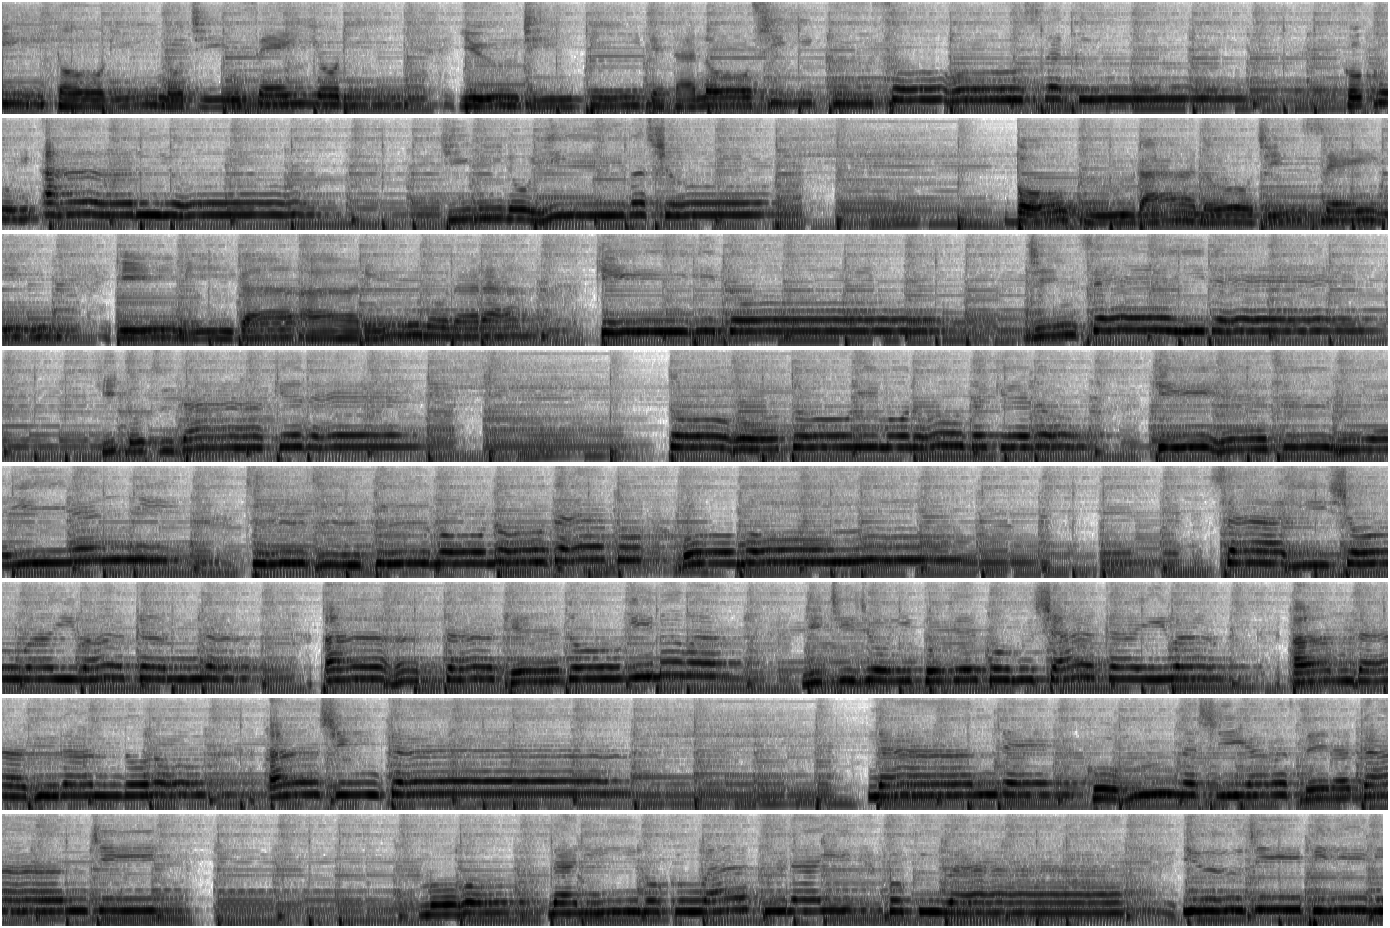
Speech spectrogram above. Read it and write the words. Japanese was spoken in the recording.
一人の人生より UGP で楽しく創作。ここにあるよ。君の居場所。僕らの人生に意味があるのならきっと人生一つだけで尊いものだけど消えずに永遠に続くものだと思う。最初は違和感があったけど今は日常に溶け込む社会はアンダーグラウンドの安心感なんでこんな幸せな感じ？もう何も怖くない僕は。UGP に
